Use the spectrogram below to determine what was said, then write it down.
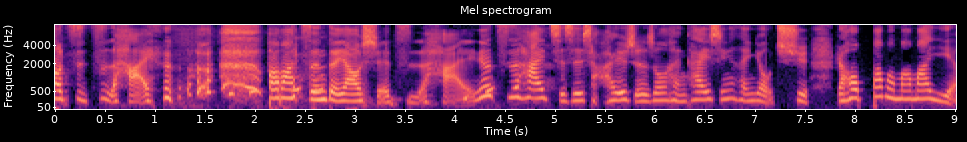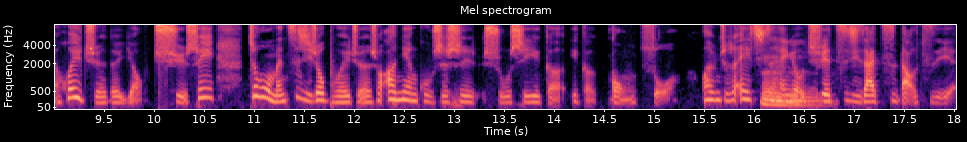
要自自嗨。爸爸真的要学自嗨，因为自嗨其实小孩就觉得说很开心、很有趣，然后爸爸妈妈也会觉得有趣，所以就我们自己就不会觉得说啊，念故事是书是一个一个工作。我们觉得哎，其实很有趣，嗯、自己在自导自演，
